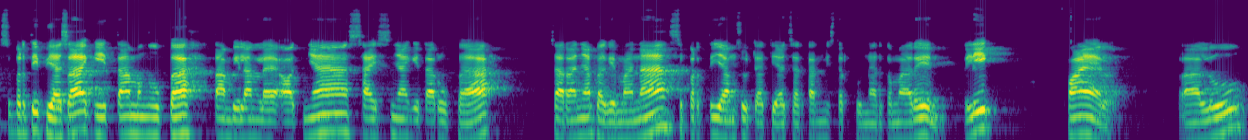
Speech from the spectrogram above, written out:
seperti biasa kita mengubah tampilan layoutnya, size-nya kita rubah. Caranya bagaimana? Seperti yang sudah diajarkan Mr. Gunar kemarin. Klik File, lalu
